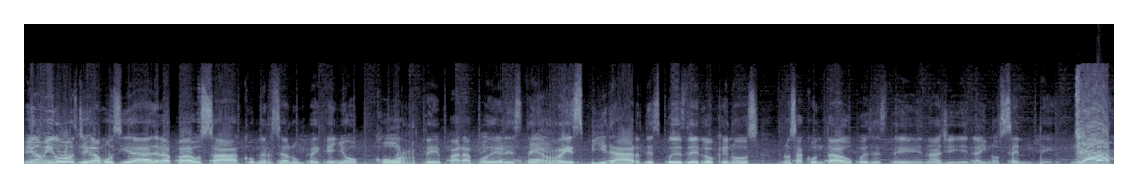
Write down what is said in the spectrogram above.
Bien amigos, llegamos ya de la pausa comercial, un pequeño corte para poder este respirar después de lo que nos, nos ha contado pues este Nayi, la inocente. Ya.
